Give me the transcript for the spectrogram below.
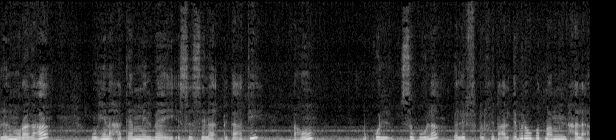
للمراجعة وهنا هكمل باقي السلسلة بتاعتي اهو بكل سهولة. بلف الخيط على الإبرة وبطلع من الحلقة.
